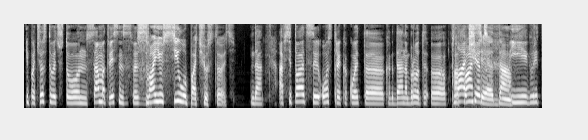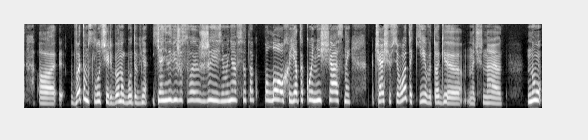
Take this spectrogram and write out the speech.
И почувствовать, что он сам ответственен за свою жизнь. свою силу почувствовать. Да. А в ситуации острой какой-то, когда, наоборот, э, плачет Апатия, да. и говорит, а, э, в этом случае ребенок будет обвинять, я ненавижу свою жизнь, у меня все так плохо, я такой несчастный. Чаще всего такие в итоге начинают, ну,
